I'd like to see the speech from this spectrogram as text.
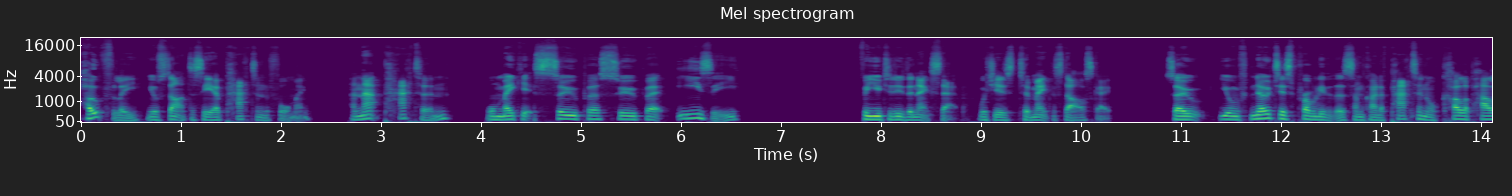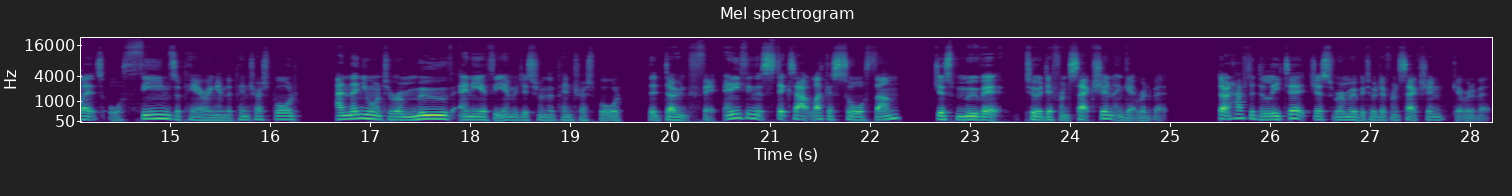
hopefully, you'll start to see a pattern forming. And that pattern will make it super, super easy for you to do the next step, which is to make the style stylescape. So you'll notice probably that there's some kind of pattern or color palette or themes appearing in the Pinterest board. And then you want to remove any of the images from the Pinterest board that don't fit. Anything that sticks out like a sore thumb, just move it to a different section and get rid of it. Don't have to delete it, just remove it to a different section, get rid of it.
